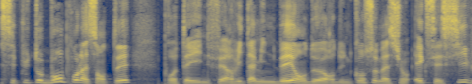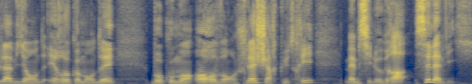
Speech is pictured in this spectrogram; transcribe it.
C'est plutôt bon pour la santé. Protéines, fer, vitamine B, en dehors d'une consommation excessive, la viande est recommandée. Beaucoup moins en revanche la charcuterie, même si le gras, c'est la vie.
